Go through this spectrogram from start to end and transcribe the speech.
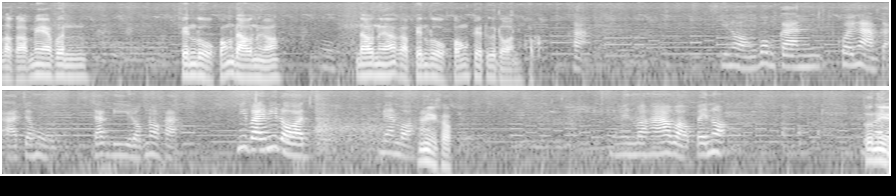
แล้วก็แม่เพิ่นเป็นลูกของดาวเหนือโอ้ ดาวเหนือก็เป็นลูกของเพชรอุดรครับ ค่ะพี่น้องวงการควายงามก็อาจจะหูจักดีหรอกเนาะค่ะ มีใบมีหลอด แม่นบ่ค่ะมีครับบ่แม่นว่าหาเว้าไปเนาะตัวนี้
